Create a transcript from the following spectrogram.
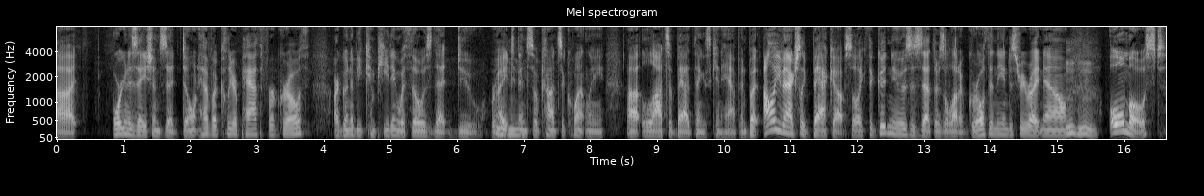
uh, organizations that don't have a clear path for growth are going to be competing with those that do, right? Mm-hmm. And so consequently, uh, lots of bad things can happen. But I'll even actually back up. So, like, the good news is that there's a lot of growth in the industry right now, mm-hmm. almost.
